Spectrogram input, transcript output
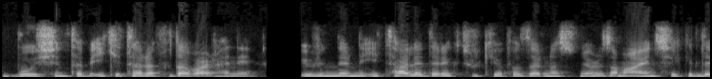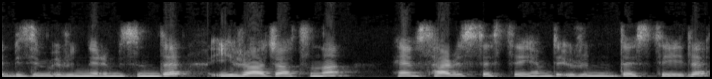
bu işin tabii iki tarafı da var. Hani ürünlerini ithal ederek Türkiye pazarına sunuyoruz ama aynı şekilde bizim ürünlerimizin de ihracatına hem servis desteği hem de ürün desteğiyle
